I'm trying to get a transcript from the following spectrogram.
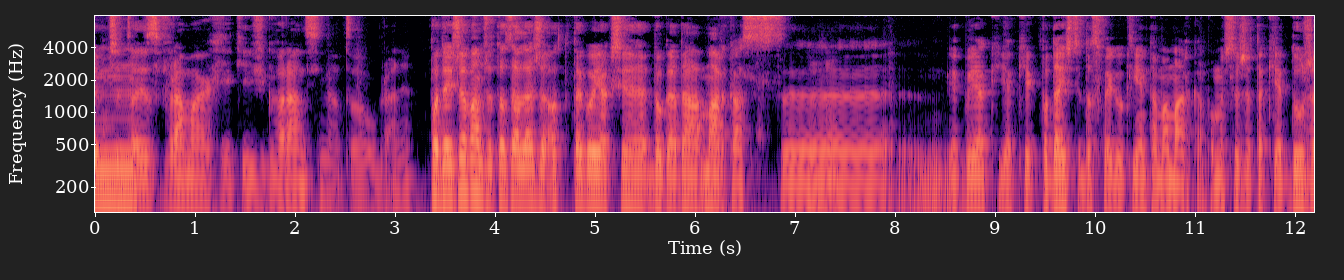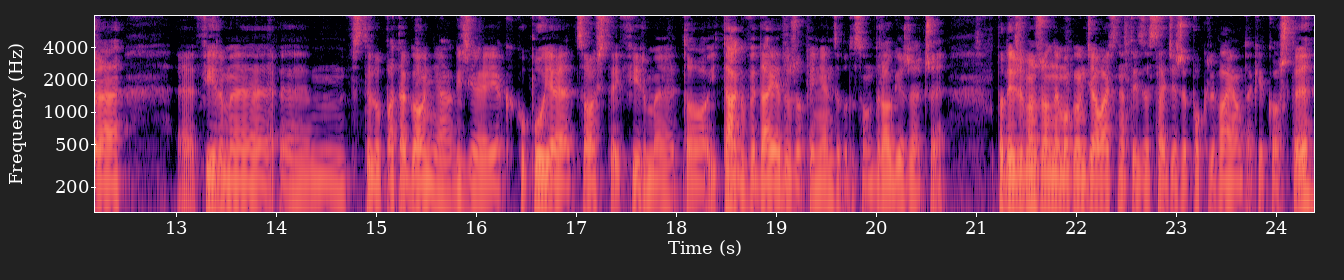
Ym... Czy to jest w ramach jakiejś gwarancji na to ubranie? Podejrzewam, że to zależy od tego, jak się dogada marka, z, mhm. jakby jak, jak, jak podejście do swojego klienta ma marka, bo myślę, że takie duże e, firmy w stylu Patagonia, gdzie jak kupuje coś tej firmy, to i tak wydaje dużo pieniędzy, bo to są drogie rzeczy. Podejrzewam, że one mogą działać na tej zasadzie, że pokrywają takie koszty.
